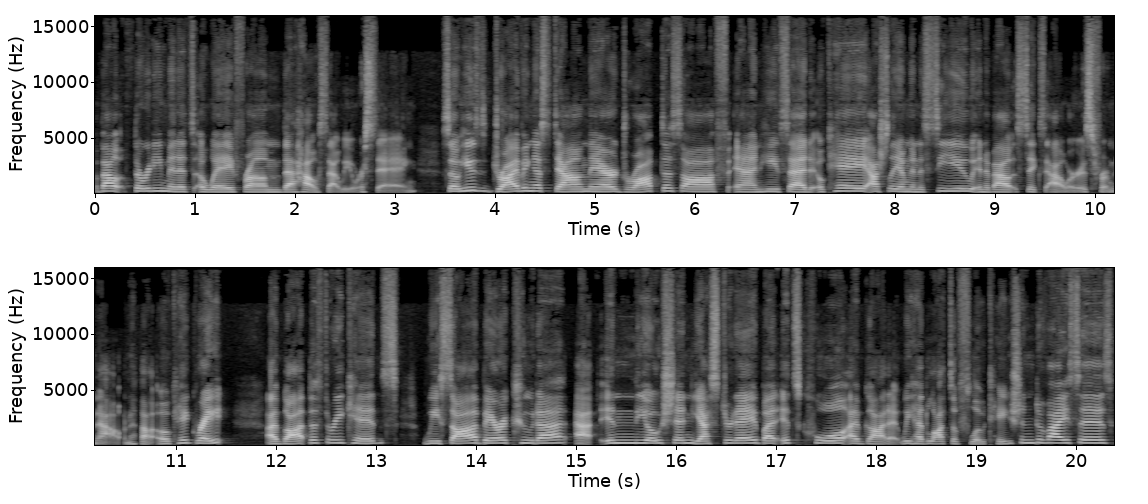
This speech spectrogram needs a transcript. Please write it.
about 30 minutes away from the house that we were staying. So he was driving us down there, dropped us off, and he said, Okay, Ashley, I'm going to see you in about six hours from now. And I thought, Okay, great. I've got the three kids. We saw a barracuda at, in the ocean yesterday, but it's cool. I've got it. We had lots of flotation devices,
